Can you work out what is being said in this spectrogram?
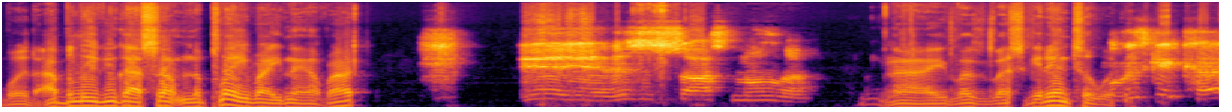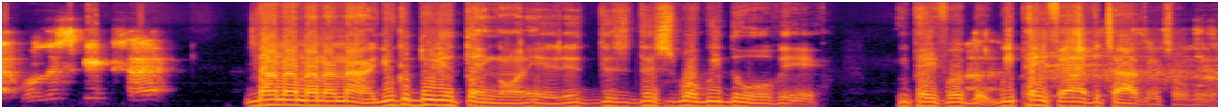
But I believe you got something to play right now, right? Yeah, yeah. This is Sauce Moolah. All right, let's let's get into it. Will this get cut? Will this get cut? No, no, no, no, no. You can do your thing on here. This this, is what we do over here. We pay for Uh, we pay for advertisements over here.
